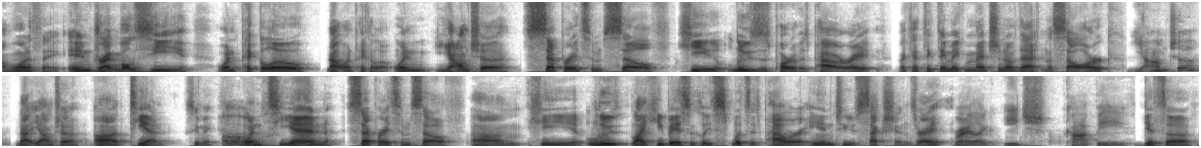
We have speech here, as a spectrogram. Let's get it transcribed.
I want to think in Dragon Ball Z when Piccolo, not when Piccolo, when Yamcha separates himself, he loses part of his power, right? Like I think they make mention of that in the Cell arc. Yamcha? Not Yamcha, uh, Tien. Excuse me. Oh. When Tien separates himself, um, he lose like he basically splits his power into sections, right? Right, like each copy. Gets a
